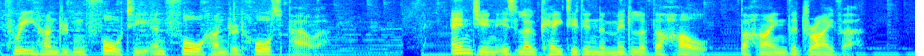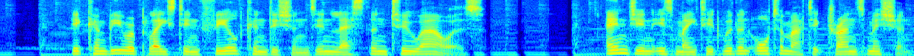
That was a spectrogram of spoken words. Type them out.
340 and 400 horsepower. Engine is located in the middle of the hull, behind the driver. It can be replaced in field conditions in less than two hours. Engine is mated with an automatic transmission.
